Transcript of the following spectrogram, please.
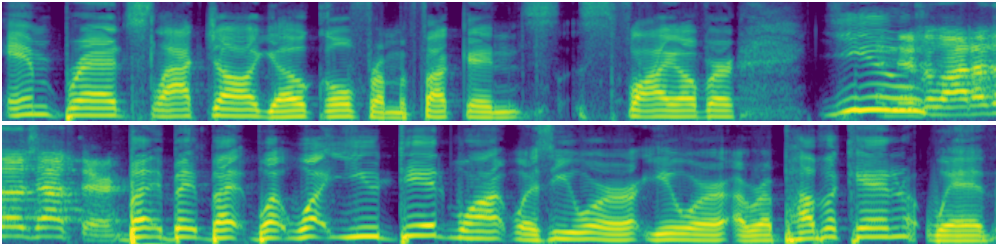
inbred slackjaw yokel from a fucking flyover. You And there's a lot of those out there. but but but what what you did want was you were you were a Republican with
